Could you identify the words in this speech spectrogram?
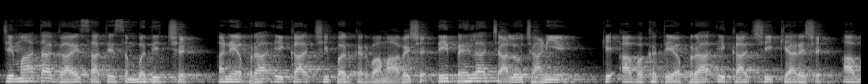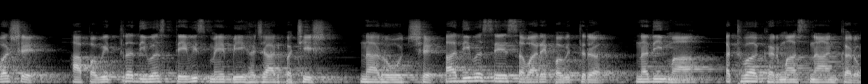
જે માતા ગાય સાથે સંબંધિત છે. અને અપરા એકાદશી પર કરવામાં આવે છે. તે પહેલા ચાલો જાણીએ કે આ વખતે અપરા એકાદશી ક્યારે છે. આ વર્ષે આ પવિત્ર દિવસ ત્રેવીસ મે બે હજાર પચીસ ના રોજ છે. આ દિવસે સવારે પવિત્ર નદીમાં અથવા ઘરમાં સ્નાન કરો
